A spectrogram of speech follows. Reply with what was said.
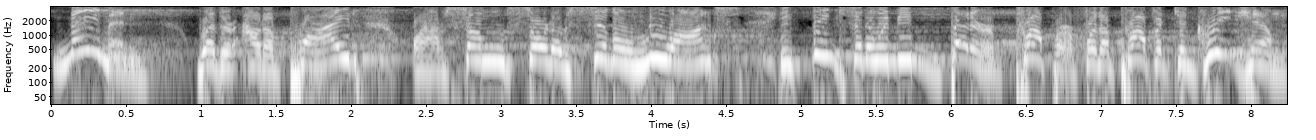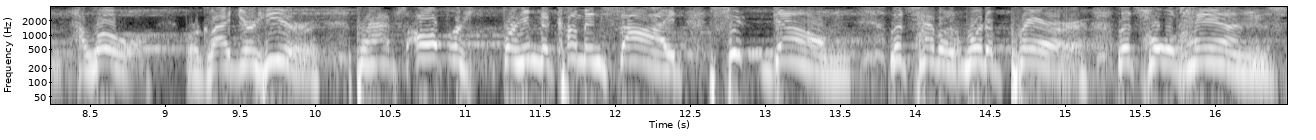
Naaman whether out of pride or out of some sort of civil nuance, he thinks that it would be better, proper for the prophet to greet him. Hello, we're glad you're here. Perhaps offer for him to come inside, sit down. Let's have a word of prayer. Let's hold hands,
